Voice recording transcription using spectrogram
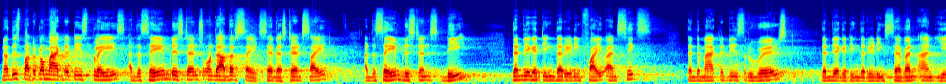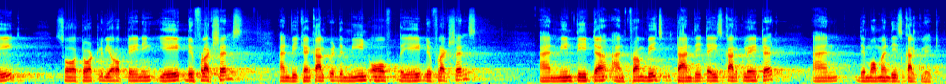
Now, this particular magnet is placed at the same distance on the other side say western side at the same distance d. Then we are getting the reading 5 and 6. Then the magnet is reversed. Then we are getting the reading 7 and 8. So, totally we are obtaining 8 deflections and we can calculate the mean of the 8 deflections and mean theta and from which tan theta is calculated and the moment is calculated.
